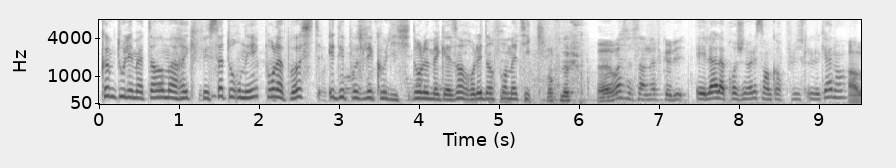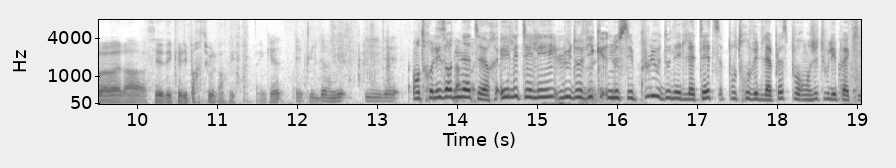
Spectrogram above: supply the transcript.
Comme tous les matins, Marek fait sa tournée pour la poste et dépose les colis dans le magasin relais d'informatique. Donc neuf. Euh, ouais, ça c'est un neuf colis. Et là, l'approche de Noël, c'est encore plus le cas, non? Ah bah voilà, c'est des colis partout là. T'inquiète. Et puis le dernier, il est. Entre les ordinateurs et les télés, Ludovic ne sait plus où donner de la tête pour trouver de la place pour ranger tous les paquets.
